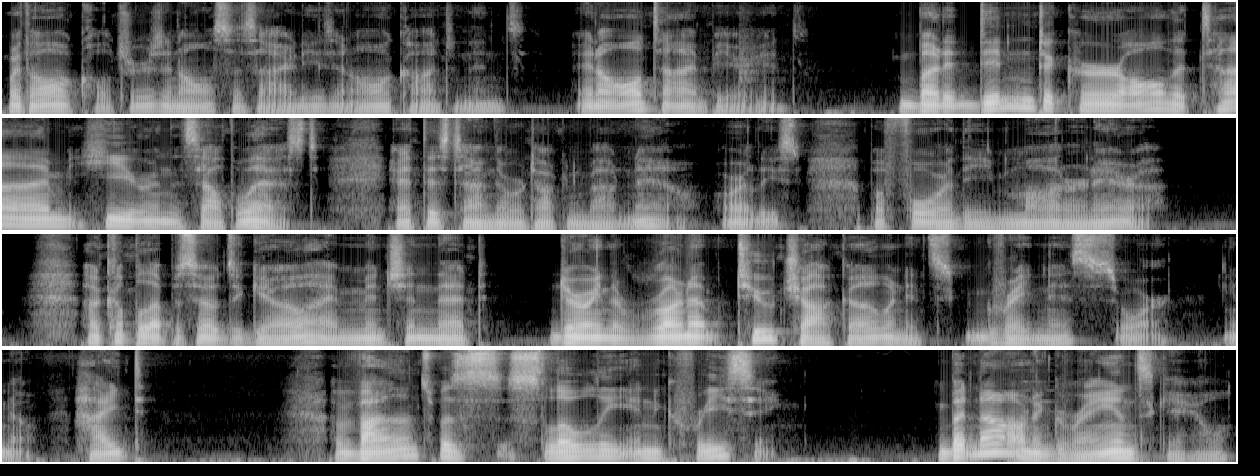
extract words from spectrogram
with all cultures and all societies and all continents and all time periods. But it didn't occur all the time here in the Southwest at this time that we're talking about now, or at least before the modern era. A couple episodes ago, I mentioned that during the run up to Chaco and its greatness, or, you know, height, violence was slowly increasing, but not on a grand scale.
